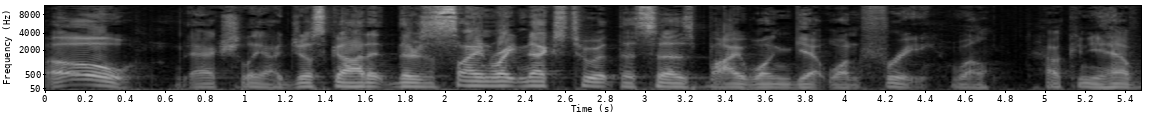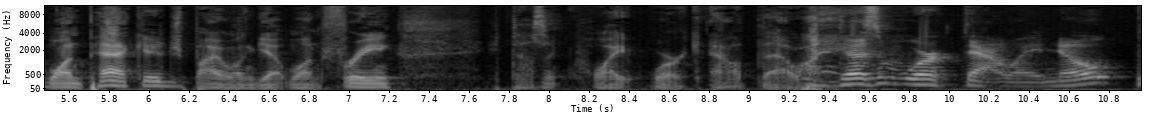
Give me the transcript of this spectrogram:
oh, actually, I just got it. There's a sign right next to it that says, Buy one, get one free. Well, how can you have one package, buy one, get one free? It doesn't quite work out that way. It doesn't work that way. Nope.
